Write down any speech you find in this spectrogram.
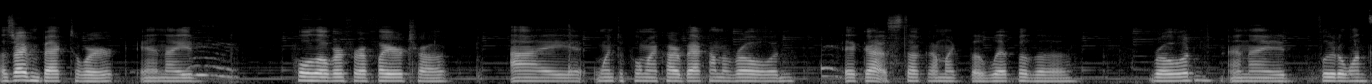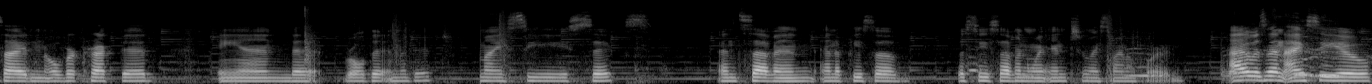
I was driving back to work and I pulled over for a fire truck. I went to pull my car back on the road. It got stuck on like the lip of the road and I flew to one side and overcorrected and rolled it in the ditch. My C6 and 7 and a piece of the C7 went into my spinal cord. I was in ICU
